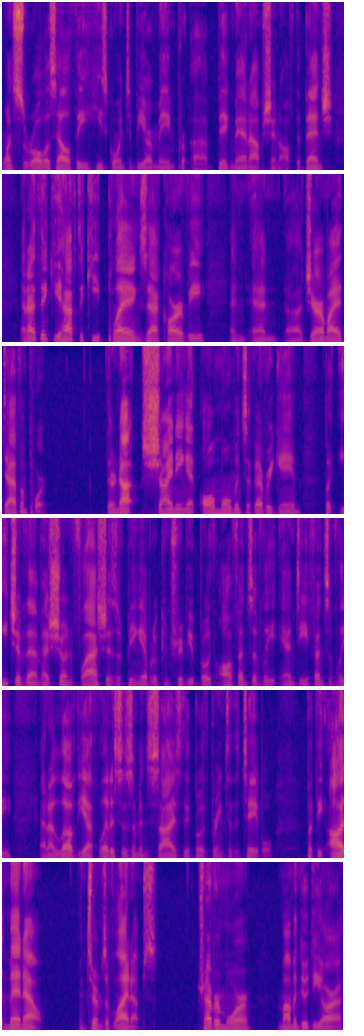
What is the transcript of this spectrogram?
Once is healthy, he's going to be our main uh, big man option off the bench. And I think you have to keep playing Zach Harvey and and uh, Jeremiah Davenport. They're not shining at all moments of every game, but each of them has shown flashes of being able to contribute both offensively and defensively. And I love the athleticism and size they both bring to the table. But the odd men out in terms of lineups, Trevor Moore, Mamoudou Diarra,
